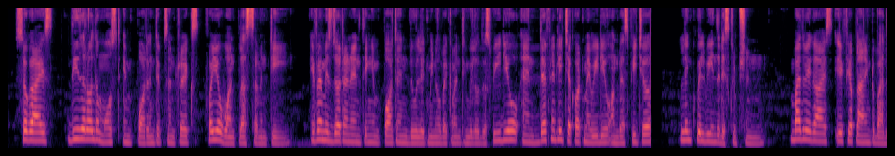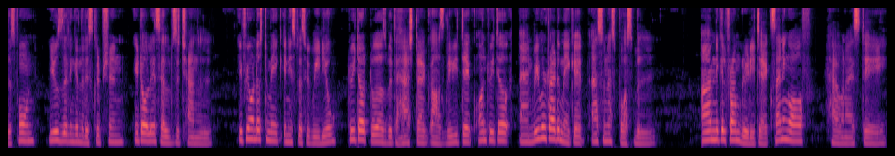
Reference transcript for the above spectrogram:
So guys, these are all the most important tips and tricks for your OnePlus 7T. If I missed out on anything important, do let me know by commenting below this video and definitely check out my video on best feature. Link will be in the description. By the way guys, if you're planning to buy this phone, use the link in the description. It always helps the channel. If you want us to make any specific video, tweet out to us with the hashtag AskGreedyTech on Twitter and we will try to make it as soon as possible. I'm Nikhil from Greedy Tech signing off. Have a nice day.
